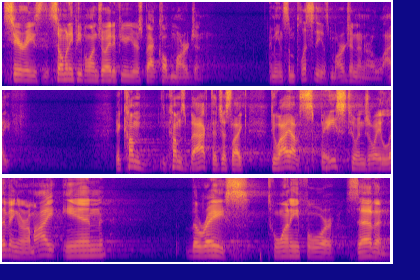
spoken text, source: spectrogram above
series that so many people enjoyed a few years back called Margin. I mean, simplicity is margin in our life. It, come, it comes back to just like, do I have space to enjoy living or am I in the race 24 7?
